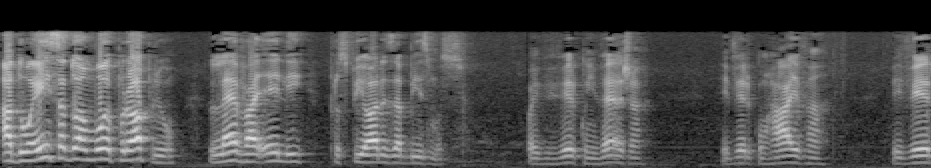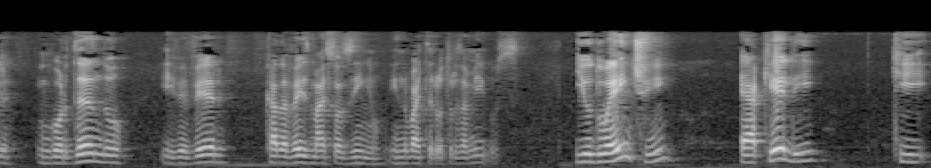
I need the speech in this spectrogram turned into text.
a doença do amor próprio leva ele para os piores abismos. Vai viver com inveja, viver com raiva, viver engordando, e viver cada vez mais sozinho e não vai ter outros amigos. E o doente é aquele que,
